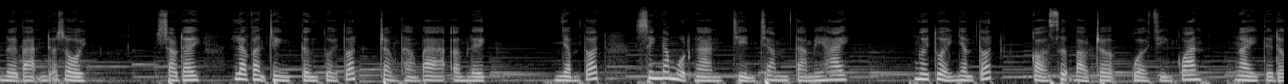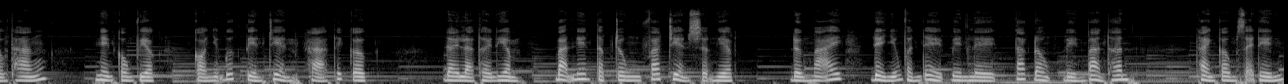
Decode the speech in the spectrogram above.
nơi bạn nữa rồi. Sau đây là vận trình từng tuổi tuất trong tháng 3 âm lịch. Nhâm tuất, sinh năm 1982. Người tuổi nhâm tuất có sự bảo trợ của chính quan ngay từ đầu tháng, nên công việc có những bước tiến triển khá tích cực. Đây là thời điểm bạn nên tập trung phát triển sự nghiệp. Đừng mãi để những vấn đề bên lề tác động đến bản thân. Thành công sẽ đến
